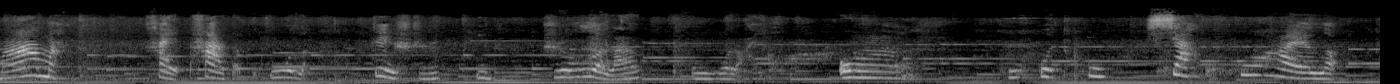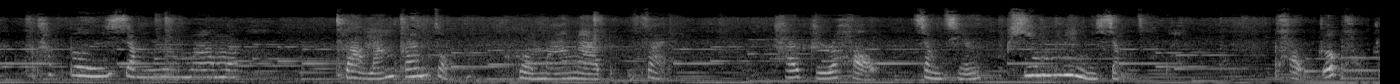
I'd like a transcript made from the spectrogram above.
妈妈，哭了。这时，一只饿狼扑过来，哦，火火兔。吓坏了，他本想让妈妈把狼赶走，可妈妈不在，他只好向前拼命向前跑。跑着跑着，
